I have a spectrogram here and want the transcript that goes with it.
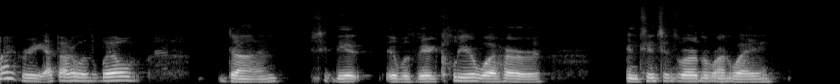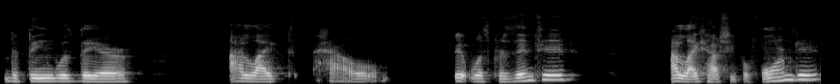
I agree. I thought it was well done. She did. It was very clear what her intentions were on the runway. The theme was there. I liked how it was presented. I liked how she performed it.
